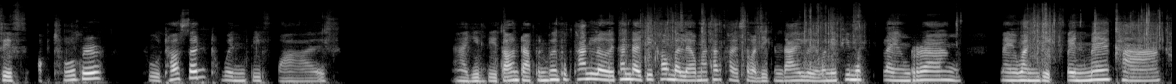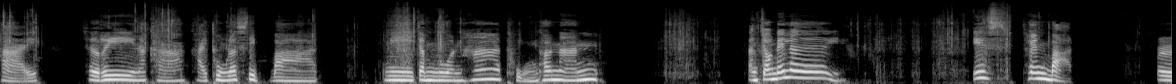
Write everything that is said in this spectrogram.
5th October 2025อ่ายินดีต้อนรับเพื่อนๆทุกท่านเลย ท่านใดที่เข้ามาแล้วมาทักทายสวัสดีกันได้เลย วันนี้พี่มุกแปลงร่างในวันหยุดเป็นแม่ค้าขายเชอรี่นะคะ ขายถุงละสิบบาท มีจำนวนห้าถุงเท่านั้น สั่งจองได้เลย is 10 บาท per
